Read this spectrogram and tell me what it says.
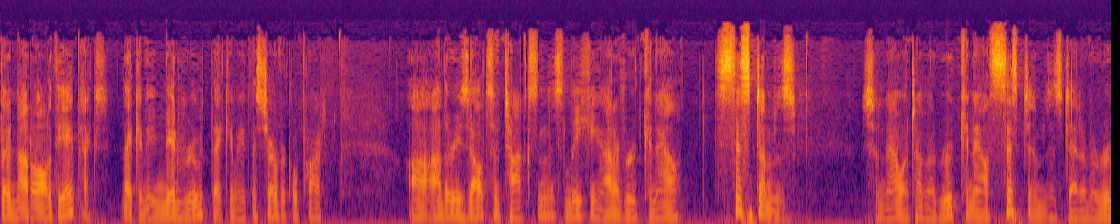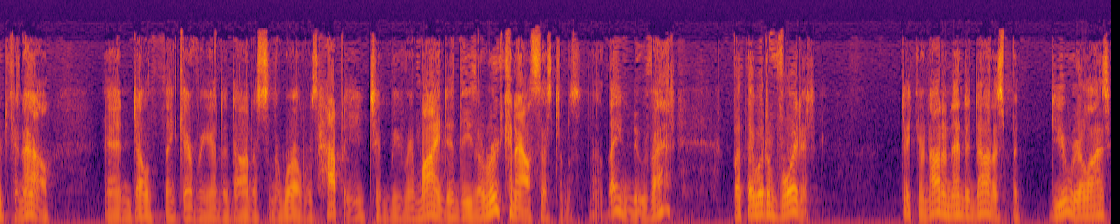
they're not all at the apex. They can be mid-root, they can be at the cervical part. Uh, are the results of toxins leaking out of root canal systems. So now we're talking about root canal systems instead of a root canal And don't think every endodontist in the world was happy to be reminded these are root canal systems. Now, they knew that, but they would avoid it. Dick, you're not an endodontist, but do you realize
